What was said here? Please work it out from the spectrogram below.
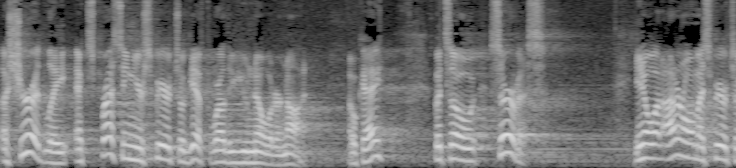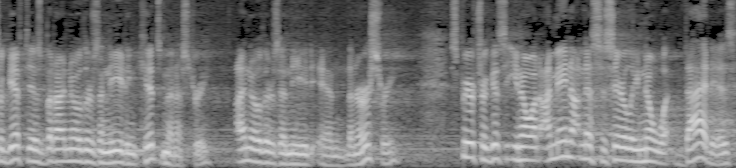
assuredly expressing your spiritual gift, whether you know it or not. Okay? But so service. You know what? I don't know what my spiritual gift is, but I know there's a need in kids ministry. I know there's a need in the nursery spiritual gifts, you know what? I may not necessarily know what that is,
